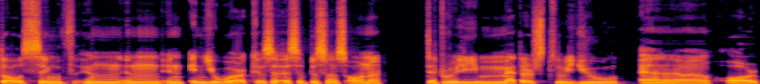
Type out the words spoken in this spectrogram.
those things in, in, in, in your work as a, as a business owner that really matters to you and, uh, or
